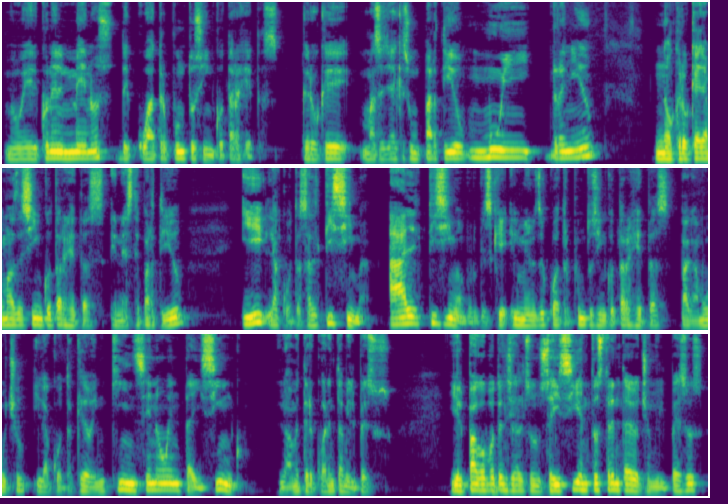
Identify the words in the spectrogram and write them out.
me voy a ir con el menos de 4.5 tarjetas. Creo que más allá de que es un partido muy reñido, no creo que haya más de 5 tarjetas en este partido. Y la cuota es altísima, altísima, porque es que el menos de 4.5 tarjetas paga mucho y la cuota quedó en 15.95. Le va a meter 40 mil pesos. Y el pago potencial son 638 mil pesos.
